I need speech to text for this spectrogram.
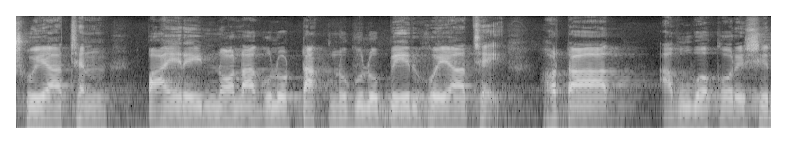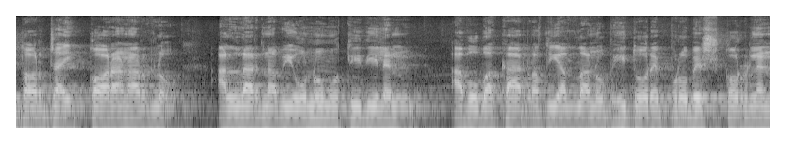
শুয়ে আছেন, পায়ের এই নলাগুলো, টাকনুগুলো বের হয়ে আছে। হঠাৎ আবু বকর এসে দরজায় করা নাড়ল। আল্লাহর নবী অনুমতি দিলেন। আবু বাকার রাজি আল্লাহনু ভিতরে প্রবেশ করলেন।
